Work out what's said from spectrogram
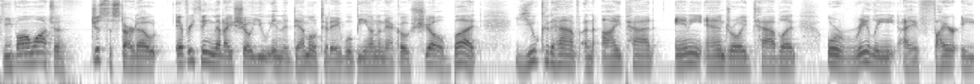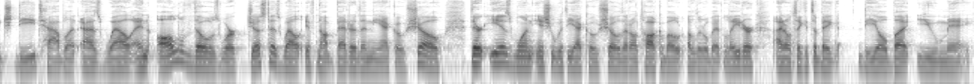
keep on watching. Just to start out, everything that I show you in the demo today will be on an Echo Show, but you could have an iPad, any Android tablet, or really a Fire HD tablet as well. And all of those work just as well, if not better, than the Echo Show. There is one issue with the Echo Show that I'll talk about a little bit later. I don't think it's a big deal, but you may.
